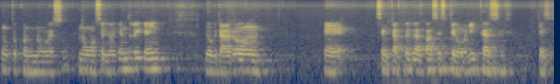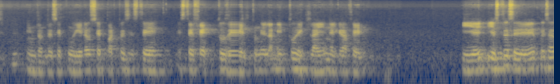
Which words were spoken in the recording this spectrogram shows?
junto con Novoselic y André Gain lograron eh, sentar pues, las bases teóricas en donde se pudiera observar pues, este, este efecto del tunelamiento de Klein en el grafeno. Y, y este se debe pues, a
